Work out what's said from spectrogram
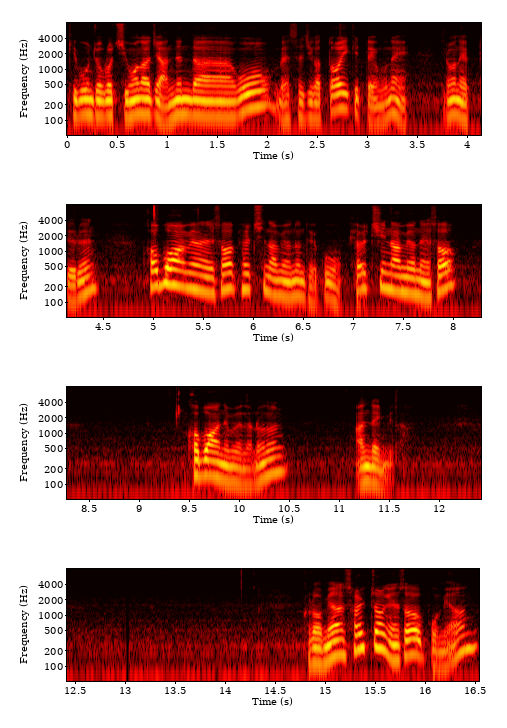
기본적으로 지원하지 않는다고 메시지가 떠 있기 때문에 이런 앱들은 커버 화면에서 펼친 화면은 되고 펼친 화면에서 커버 화면으로는 안 됩니다. 그러면 설정에서 보면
